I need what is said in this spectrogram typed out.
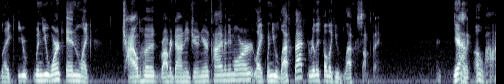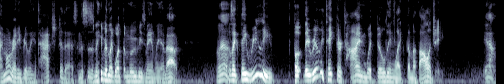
like you when you weren't in like childhood Robert Downey Jr. time anymore. Like when you left that, you really felt like you left something. Yeah. You're like, oh wow, I'm already really attached to this, and this isn't even like what the movie's mainly about. yeah. Was like they really, they really take their time with building like the mythology. Yeah.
